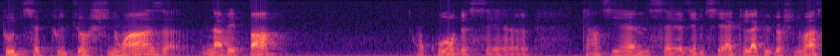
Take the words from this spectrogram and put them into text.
toute cette culture chinoise n'avait pas, au cours de ces 15e, euh, 16e siècles, la culture chinoise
